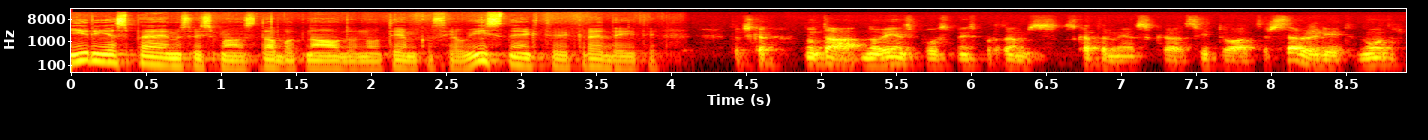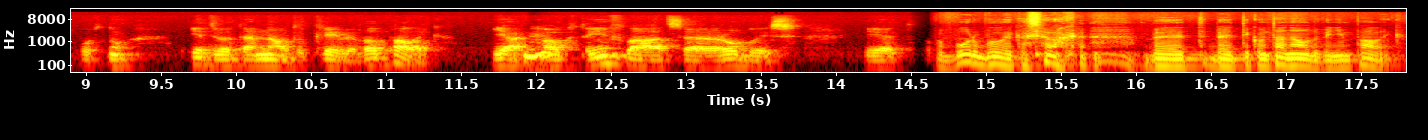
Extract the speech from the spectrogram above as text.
ir iespējams vismaz dabūt naudu no tiem, kas jau izsniegti kredīti. Tāpēc, ka, nu tā, no vienas puses mēs, protams, skatāmies, ka situācija ir sarežģīta, no otras puses, nu, iedzīvotājiem nauda Krievijā vēl palika. Jā, mm. augsta inflācija, rublis iet. Pa burbuli, kas sāka, bet, bet tik un tā nauda viņiem palika.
